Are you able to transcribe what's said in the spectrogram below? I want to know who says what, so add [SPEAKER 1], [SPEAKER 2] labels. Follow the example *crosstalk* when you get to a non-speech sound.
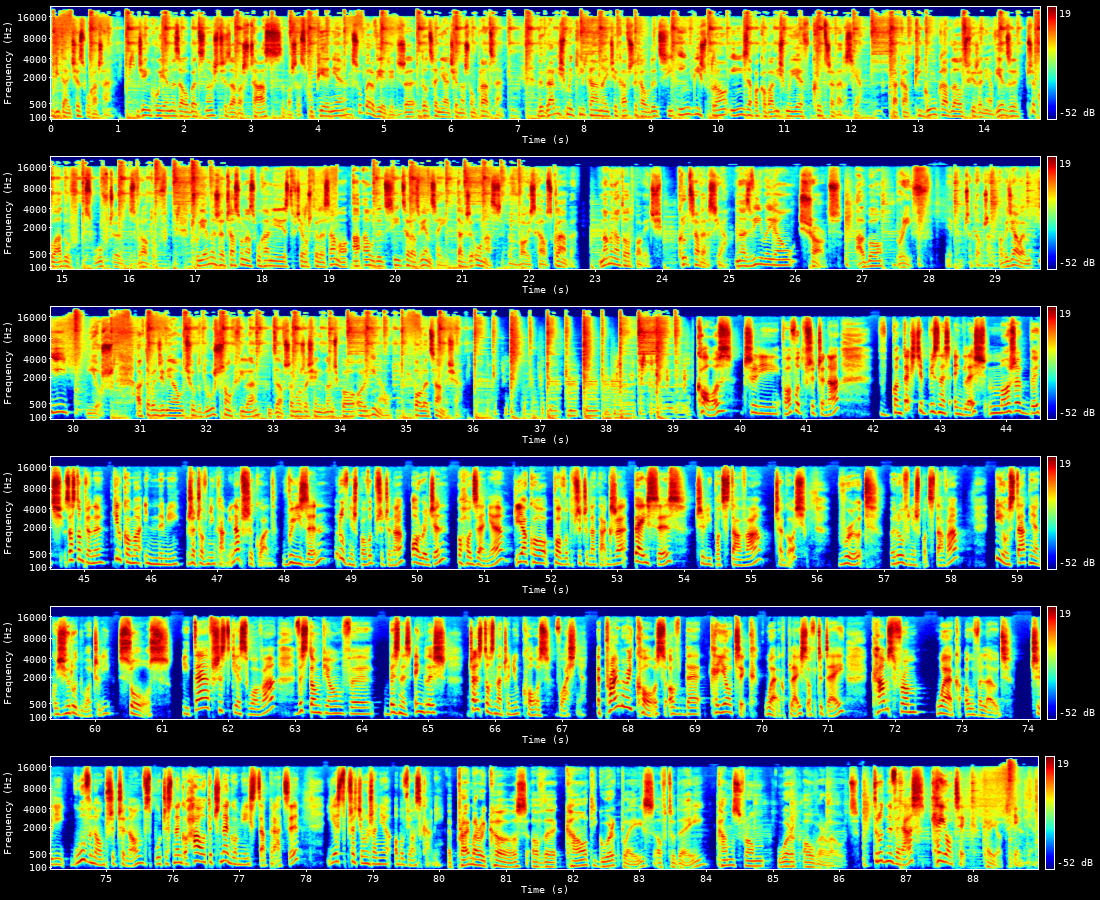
[SPEAKER 1] Witajcie słuchacze. Dziękujemy za obecność, za Wasz czas, Wasze skupienie. Super wiedzieć, że doceniacie naszą pracę. Wybraliśmy kilka najciekawszych audycji English Pro i zapakowaliśmy je w krótsze wersje. Taka pigułka dla odświeżenia wiedzy, przykładów, słów czy zwrotów. Czujemy, że czasu na słuchanie jest wciąż tyle samo, a audycji coraz więcej, także u nas w Voice House Club. Mamy na to odpowiedź. Krótsza wersja. Nazwijmy ją short albo brief. Nie wiem, czy dobrze powiedziałem. I już. A kto będzie miał ciut dłuższą chwilę, zawsze może sięgnąć po oryginał. Polecamy się.
[SPEAKER 2] Cause, czyli powód, przyczyna, w kontekście business English może być zastąpiony kilkoma innymi rzeczownikami. Na przykład reason, również powód, przyczyna, origin, pochodzenie, jako powód, przyczyna także, basis, czyli podstawa czegoś, root, również podstawa i ostatnie jako źródło, czyli source. I te wszystkie słowa wystąpią w business English często w znaczeniu cause właśnie. A primary cause of the chaotic workplace of today comes from work overload. Czyli główną przyczyną współczesnego chaotycznego miejsca pracy jest przeciążenie obowiązkami.
[SPEAKER 1] A primary cause of the chaotic workplace of today comes from work overload.
[SPEAKER 2] Trudny wyraz chaotic.
[SPEAKER 1] Chaotic.
[SPEAKER 2] Pięknie.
